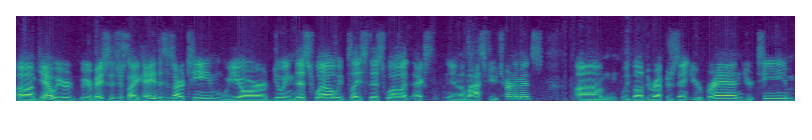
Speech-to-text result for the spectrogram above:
um, yeah, we were we were basically just like, hey, this is our team. We are doing this well. We placed this well at X, you know the last few tournaments. Um, we'd love to represent your brand, your team,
